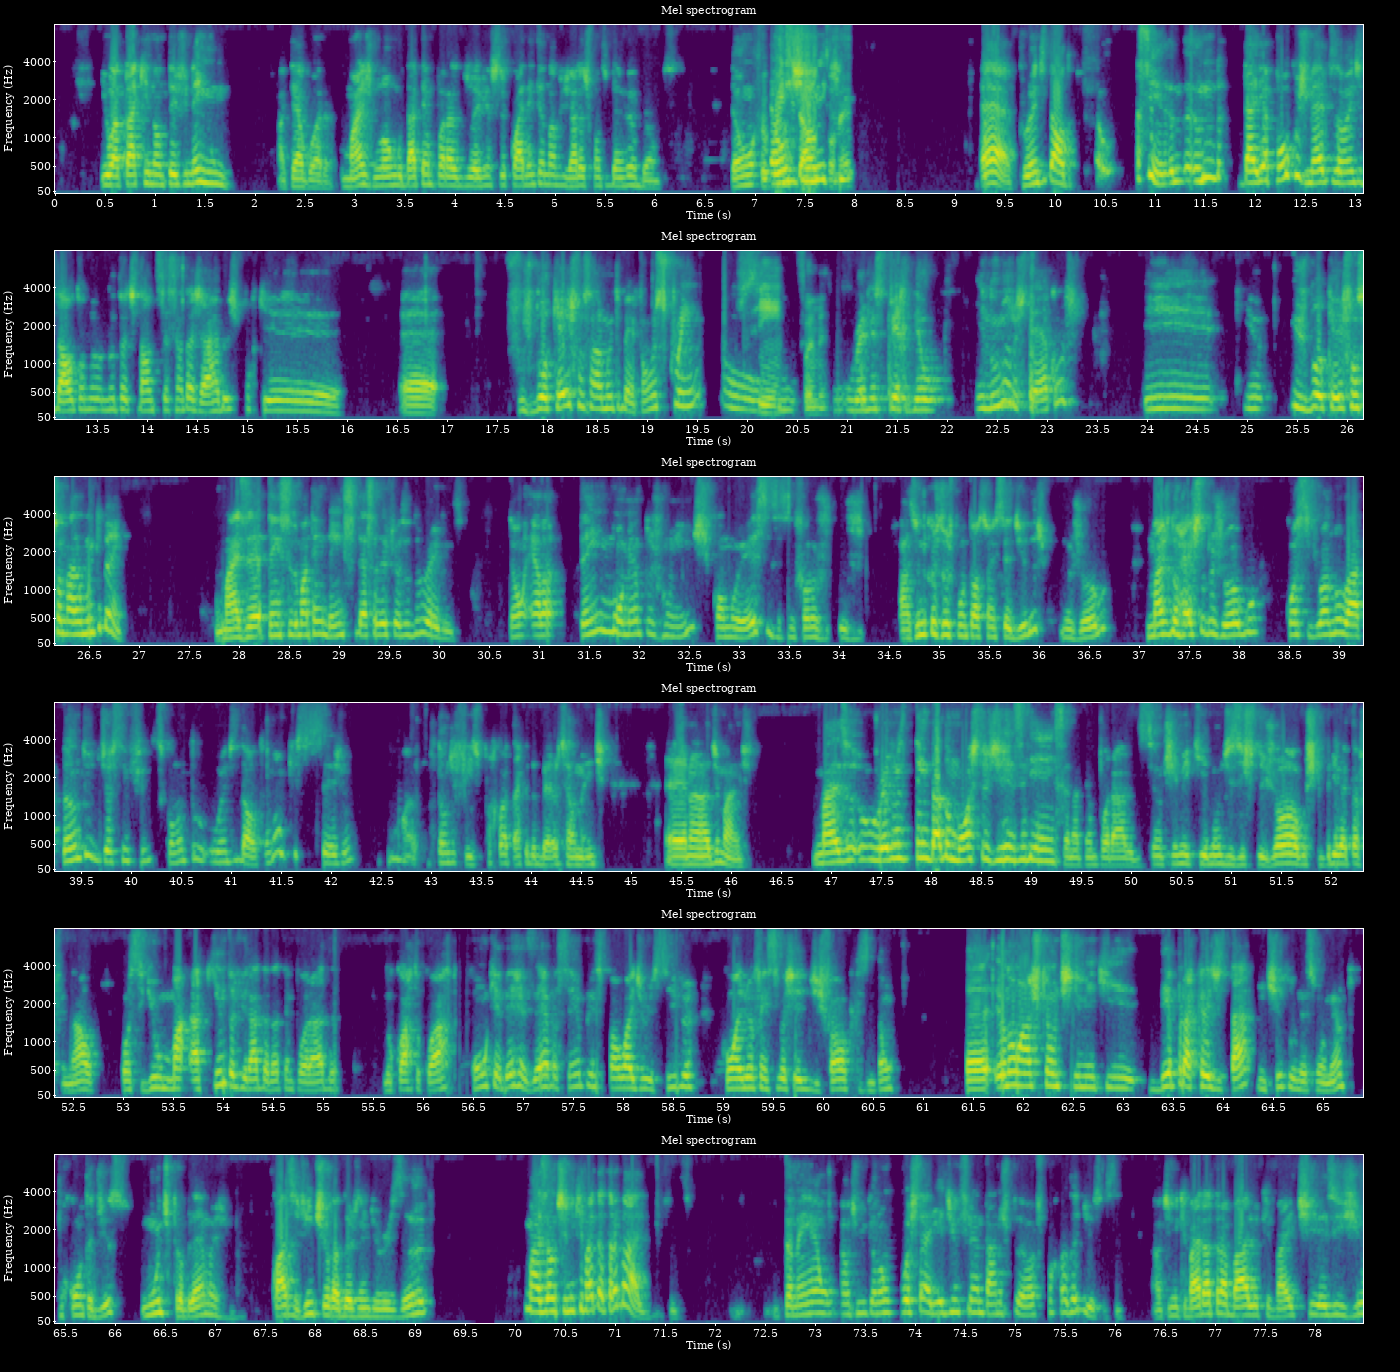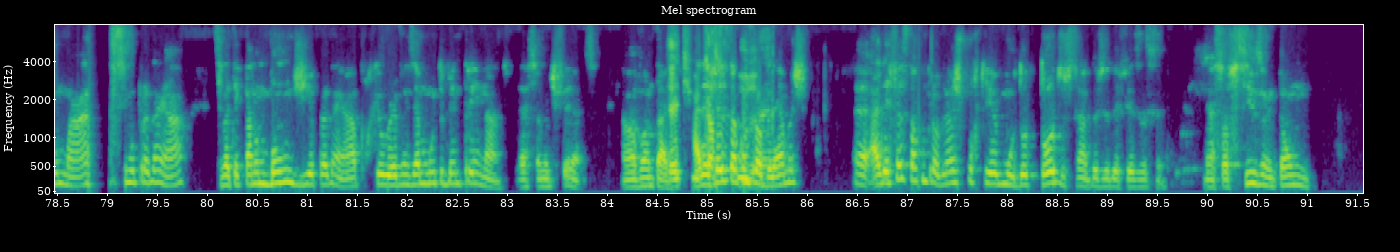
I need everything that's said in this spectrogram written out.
E o ataque não teve nenhum até agora. O mais longo da temporada do Ravens foi 49 jardas contra o Denver Broncos. Então, foi é um time Dalton, que... né? É, pro Andy Dalton. Assim, eu, eu daria poucos méritos ao Andy Dalton no, no touchdown de 60 jardas, porque é, os bloqueios funcionaram muito bem. Foi um screen, o, Sim, foi mesmo. o Ravens perdeu inúmeros tackles e, e, e, os bloqueios funcionaram muito bem. Mas é, tem sido uma tendência dessa defesa do Ravens. Então ela tem momentos ruins, como esses, assim, foram os, os, as únicas duas pontuações cedidas no jogo, mas no resto do jogo conseguiu anular tanto o Justin Fields quanto o Andy Dalton. Não que isso seja tão difícil, porque o ataque do Bears realmente não é nada demais. Mas o Ravens tem dado mostras de resiliência na temporada, de ser um time que não desiste dos jogos, que briga até o final. Conseguiu uma, a quinta virada da temporada no quarto quarto, com o QB reserva, sem o principal wide receiver, com a linha ofensiva cheia de desfalques. Então, é, eu não acho que é um time que dê para acreditar em título nesse momento, por conta disso. Muitos problemas, quase 20 jogadores dentro de reserve. Mas é um time que vai dar trabalho. Também é um, é um time que eu não gostaria de enfrentar nos playoffs por causa disso. Assim. É um time que vai dar trabalho, que vai te exigir o máximo para ganhar. Você vai ter que estar num bom dia para ganhar, porque o Ravens é muito bem treinado. Essa é uma diferença. É uma vantagem. É a defesa está com né? problemas. É, a defesa está com problemas porque mudou todos os treinadores da defesa assim, nessa off-season, então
